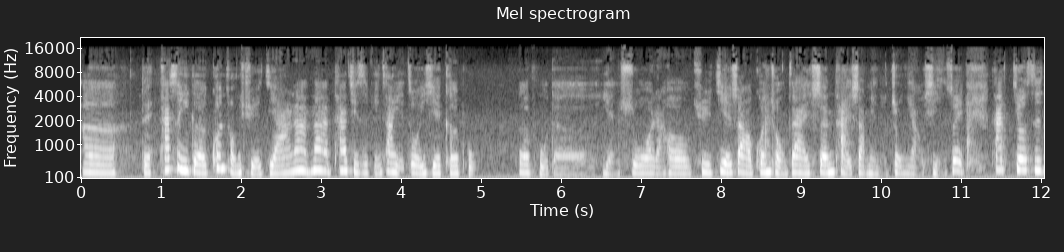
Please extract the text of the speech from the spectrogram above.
呃，对他是一个昆虫学家。那那他其实平常也做一些科普。科普的演说，然后去介绍昆虫在生态上面的重要性，所以他就是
